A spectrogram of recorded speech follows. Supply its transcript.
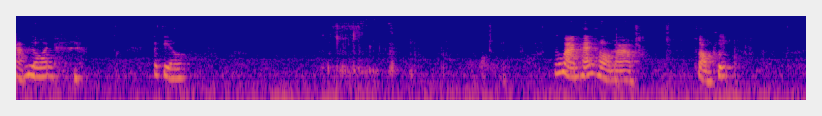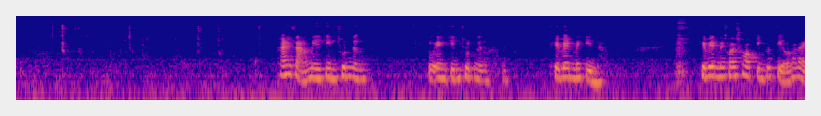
น้ำร้อนก๋วยเตี๋ยว เมื่อวานแพทห่อมา สองชุด ให้สามีกินชุดหนึ่ง ตัวเองกินชุดหนึ่ง เควินไม่กิน เควินไม่ค่อยชอบกินก๋วยเตี๋ยวเท่าไหร่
